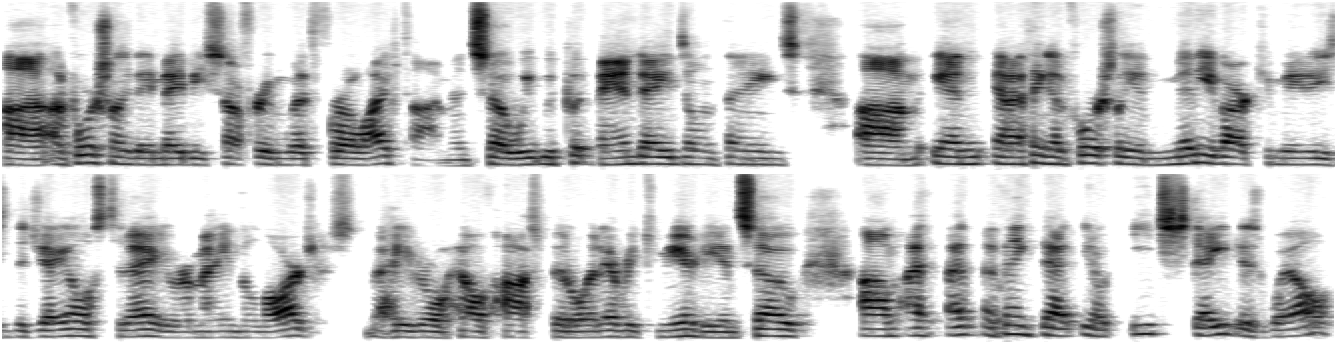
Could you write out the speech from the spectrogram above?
uh, unfortunately they may be suffering with for a lifetime. And so we, we put band aids on things. Um, and, and I think, unfortunately, in many of our communities, the jails today remain the largest behavioral health hospital in every community. And so um, I, I think that you know each state as well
